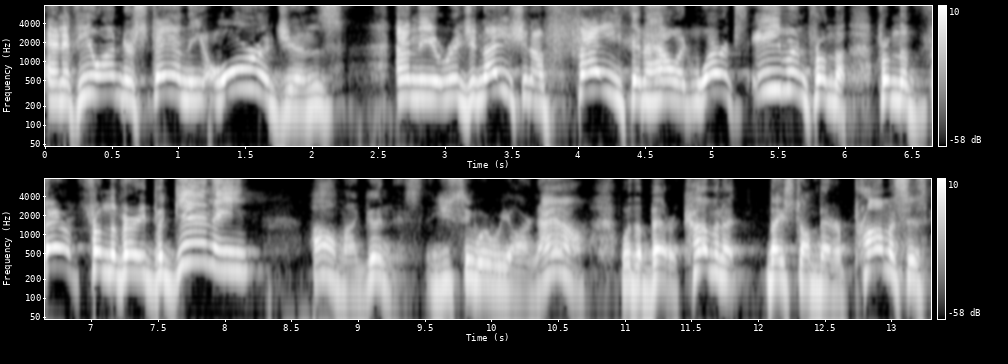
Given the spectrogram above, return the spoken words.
And if you understand the origins and the origination of faith and how it works, even from the, from the, very, from the very beginning, Oh my goodness. You see where we are now with a better covenant based on better promises.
